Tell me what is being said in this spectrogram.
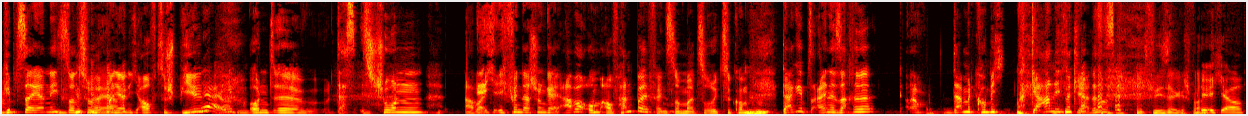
gibt's da ja nicht, sonst hört man ja nicht auf zu spielen. Ja, eben. Und äh, das ist schon, aber ich, ich finde das schon geil. Aber um auf Handballfans nochmal zurückzukommen, da gibt's eine Sache, damit komme ich gar nicht klar. Das ist, Jetzt bin ich sehr gespannt. Ich auch.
